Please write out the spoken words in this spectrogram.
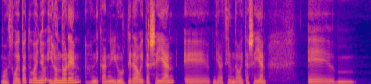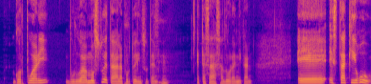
bueno, ez du aipatu, baino, hil ondoren, handikan hiru urtera, hogeita seian, e, mila bat ziren hogeita seian, e, gorpuari burua moztu eta lapurtu egin zuten. Mm. Eta ez da azaldu indikan. E, ez dakigu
